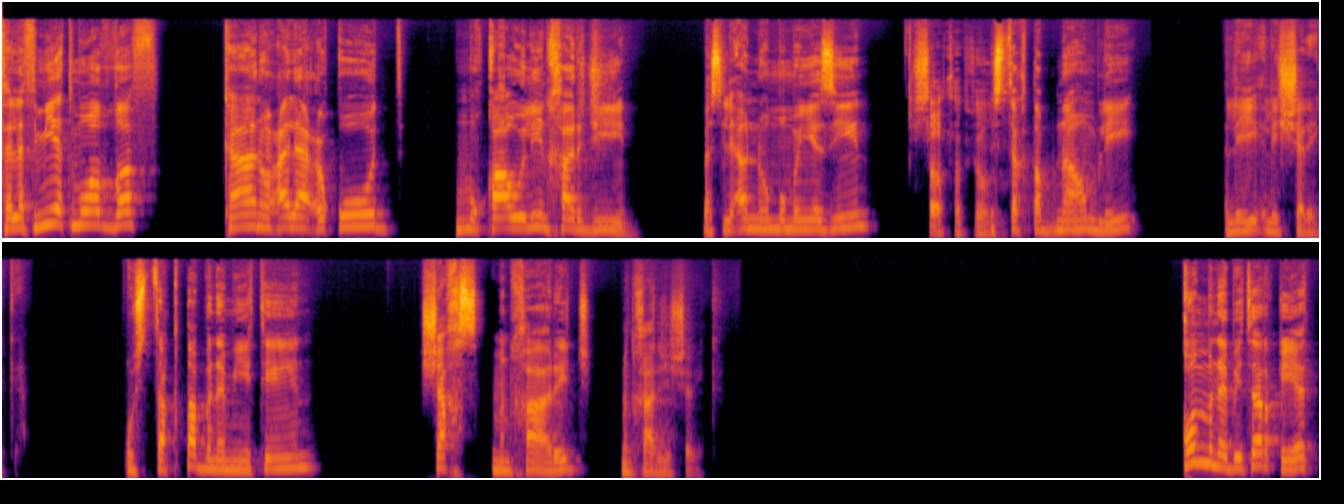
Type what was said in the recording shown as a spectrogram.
300 موظف كانوا على عقود مقاولين خارجيين بس لأنهم مميزين استقطبتوه استقطبناهم ل ل- للشركة واستقطبنا 200 شخص من خارج من خارج الشركة قمنا بترقية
